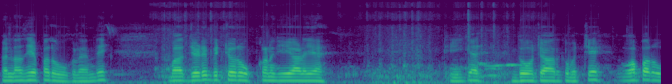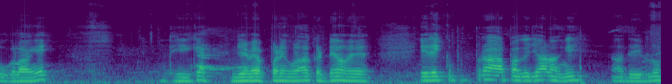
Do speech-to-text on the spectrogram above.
ਪਹਿਲਾਂ ਸੀ ਆਪਾਂ ਰੋਕ ਲੈਂਦੇ। ਬਸ ਜਿਹੜੇ ਵਿੱਚੋਂ ਰੋਕਣ ਜੇ ਵਾਲੇ ਆ ਠੀਕ ਹੈ, ਦੋ ਚਾਰ ਕ ਬੱਚੇ, ਉਹ ਆਪਾਂ ਰੋਕ ਲਾਂਗੇ। ਠੀਕ ਹੈ, ਜਿਵੇਂ ਆਪਣੇ ਕੋਲ ਆ ਕੱਢਿਆ ਹੋਇਆ ਹੈ। ਇਹਦੇ ਇੱਕ ਭਰਾ ਆਪਾਂ ਗਜਾ ਲਾਂਗੇ ਆ ਦੇਖ ਲਓ।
